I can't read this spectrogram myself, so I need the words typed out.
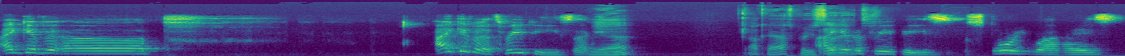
I give it a. I give it a three piece actually. Yeah. Okay, that's pretty. I give it a three piece. Story wise,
